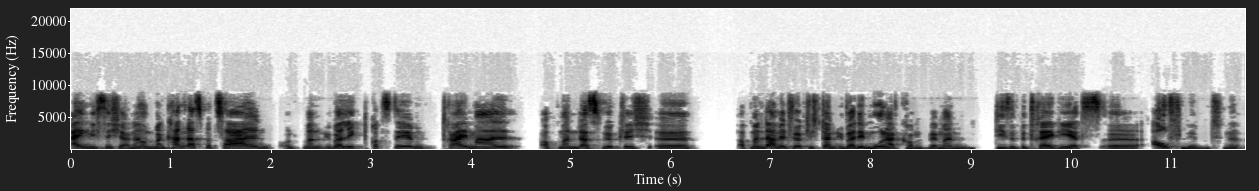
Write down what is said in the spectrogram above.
eigentlich sicher, ne? Und man kann das bezahlen und man überlegt trotzdem dreimal, ob man das wirklich, äh, ob man damit wirklich dann über den Monat kommt, wenn man diese Beträge jetzt äh, aufnimmt, ne?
